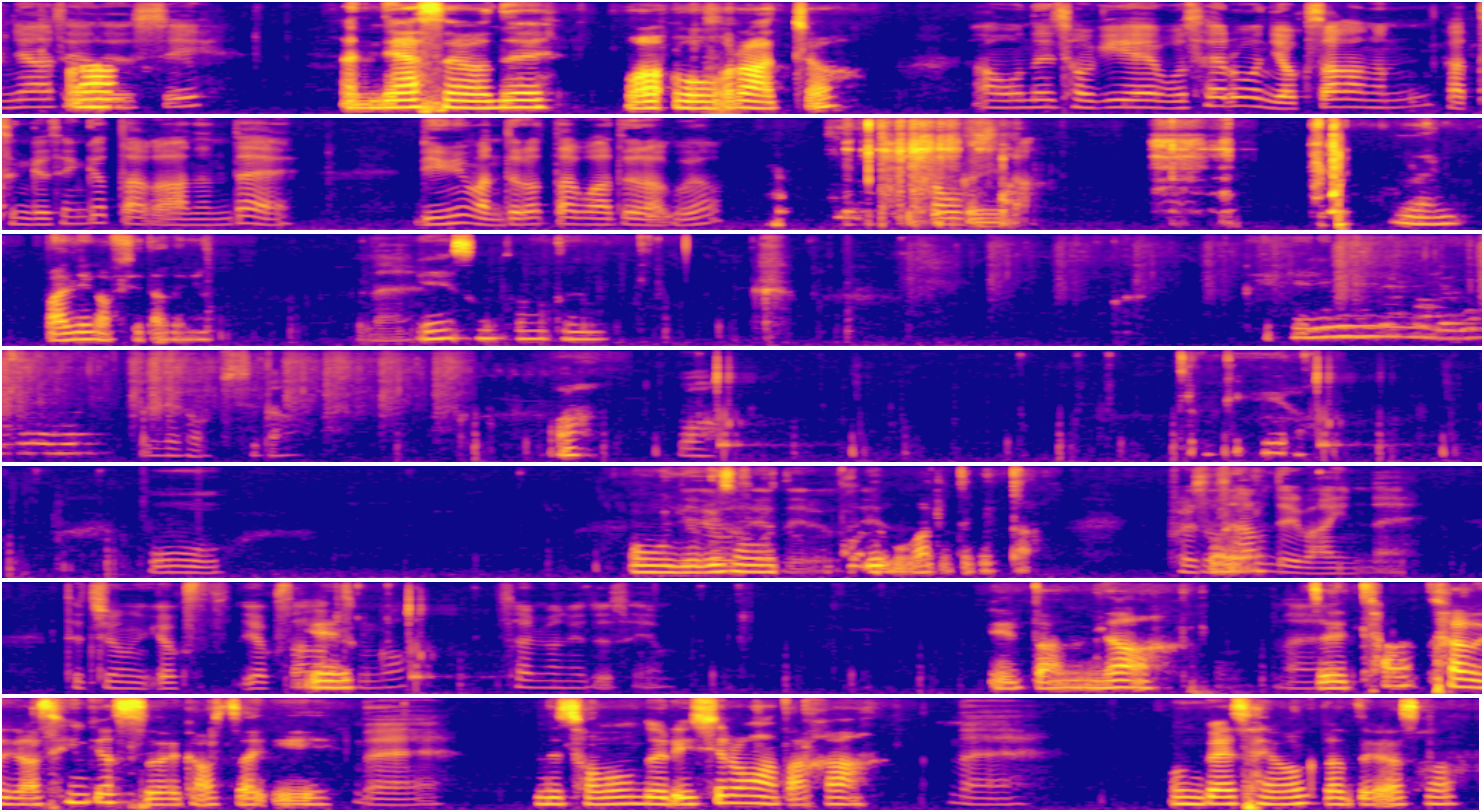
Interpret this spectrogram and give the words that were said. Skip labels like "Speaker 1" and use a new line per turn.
안녕하세요,
아,
뉴씨.
안녕하세요. 오늘 뭐, 뭐 보러 왔죠?
아, 오늘 저기에 뭐 새로운 역사관 같은 게 생겼다고 하는데, 님이 만들었다고 하더라고요. 가봅시다.
네, 빨리 갑시다, 그냥.
네.
예, 손정등. 예.
빨리 갑시다.
아,
와,
저기요.
오,
오, 여기서. 버리고 가도 되겠다.
벌써
뭐요?
사람들이 많이 있네. 대충 역, 역사
예.
같은 거 설명해 주세요.
일단은요,
네.
이제 차르타르가 생겼어요, 갑자기.
네.
근데 저놈들이 실험하다가
네.
뭔가 잘못 건드려서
